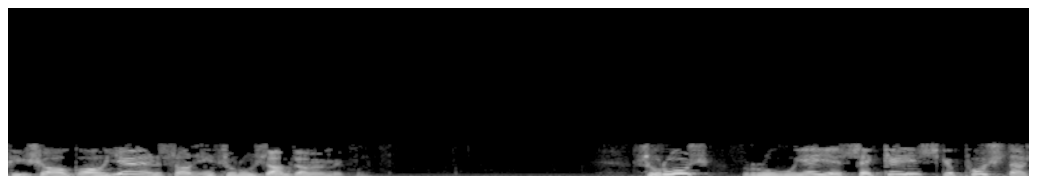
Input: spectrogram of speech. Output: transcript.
پیش آگاهی انسان این سروش زمزمه می‌کند. سروش رویه سکه است که پشتش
